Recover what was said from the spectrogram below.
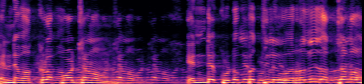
എന്റെ മക്കളെ പോറ്റണം. എന്റെ കുടുംബത്തിൽ വിറക് കത്തണം.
